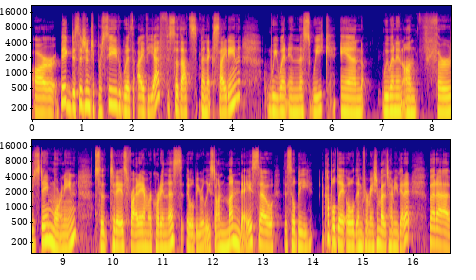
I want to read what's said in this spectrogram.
our big decision to proceed with IVF. So that's been exciting. We went in this week and we went in on Thursday morning. So today is Friday. I'm recording this. It will be released on Monday. So this will be a couple day old information by the time you get it. But uh,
